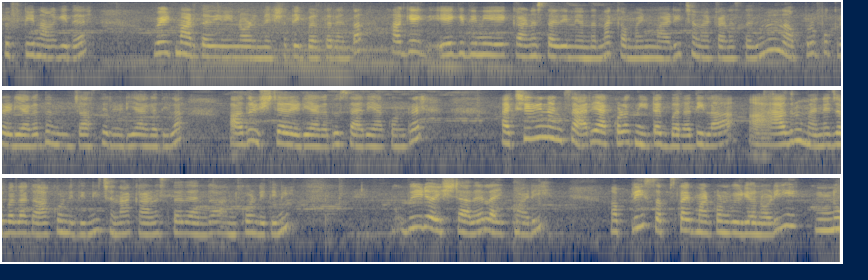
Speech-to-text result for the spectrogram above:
ಫಿಫ್ಟೀನ್ ಆಗಿದೆ. ವೆಯ್ಟ್ ಮಾಡ್ತಾಯಿದ್ದೀನಿ ನೋಡೋಣ ಎಷ್ಟೊತ್ತಿಗೆ ಬರ್ತಾರೆ ಅಂತ. ಹಾಗೆ ಹೇಗಿದ್ದೀನಿ, ಹೇಗೆ ಕಾಣಿಸ್ತಾ ಇದ್ದೀನಿ ಅನ್ನೋದನ್ನ ಕಮೆಂಟ್ ಮಾಡಿ. ಚೆನ್ನಾಗಿ ಕಾಣಿಸ್ತಾ ಇದ್ದೀನಿ. ನಾನು ಅಪರೂಪಕ್ಕೆ ರೆಡಿ ಆಗೋದು. ನಾನು ಜಾಸ್ತಿ ರೆಡಿ ಆಗೋದಿಲ್ಲ. ಆದರೂ ಇಷ್ಟೇ ರೆಡಿ ಆಗೋದು. ಸ್ಯಾರಿ ಹಾಕ್ಕೊಂಡ್ರೆ ಆ್ಯಕ್ಚುಲಿ ನಂಗೆ ಸ್ಯಾರಿ ಹಾಕ್ಕೊಳಕ್ಕೆ ನೀಟಾಗಿ ಬರೋದಿಲ್ಲ. ಆದರೂ ಮ್ಯಾನೇಜಬಲಾಗಿ ಹಾಕ್ಕೊಂಡಿದ್ದೀನಿ ಚೆನ್ನಾಗಿ ಕಾಣಿಸ್ತಾ ಇದೆ ಅಂತ ಅಂದ್ಕೊಂಡಿದ್ದೀನಿ ವಿಡಿಯೋ ಇಷ್ಟ ಆದರೆ ಲೈಕ್ ಮಾಡಿ. ಪ್ಲೀಸ್ ಸಬ್ಸ್ಕ್ರೈಬ್ ಮಾಡ್ಕೊಂಡು ವೀಡಿಯೋ ನೋಡಿ. ಇನ್ನೂ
